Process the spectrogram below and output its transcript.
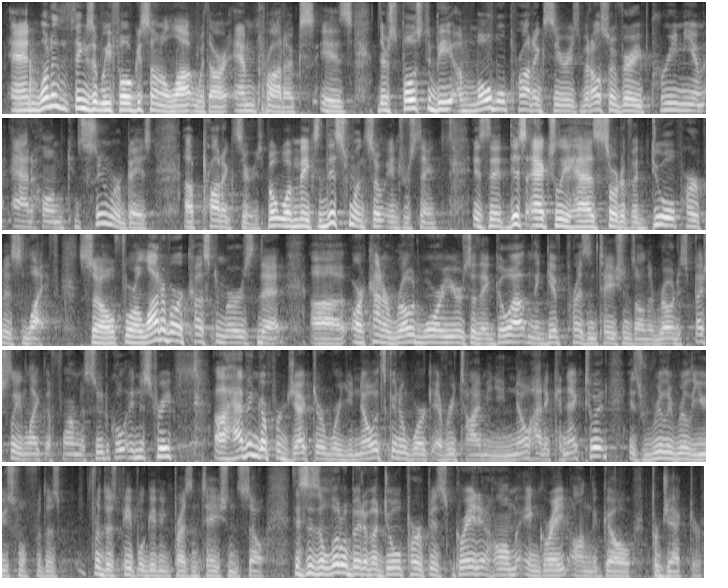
And one of the things that we focus on a lot with our M products is they're supposed to be a mobile product series, but also a very premium at-home consumer-based uh, product series. But what makes this one so interesting is that this actually has sort of a dual-purpose life. So for a lot of our customers that uh, are kind of road warriors or they go out and they give presentations on the road, especially in like the pharmaceutical industry, uh, having a projector where you know it's going to work every time and you know how to connect to it is really, really useful for those, for those people giving presentations. So this is a little bit of a dual purpose, great at home and great on the go projector.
